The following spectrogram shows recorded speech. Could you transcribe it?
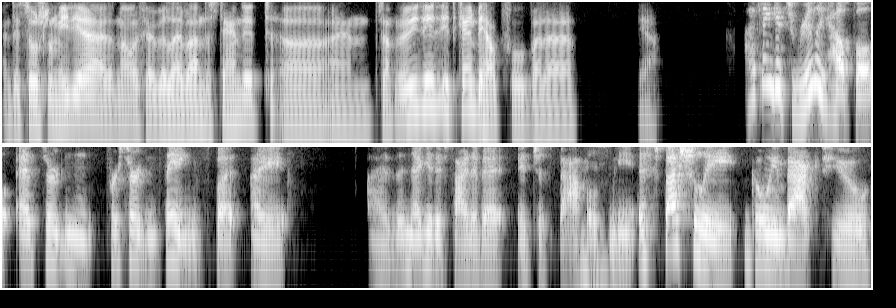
And the social media, I don't know if I will ever understand it. Uh, and some, it, it can be helpful, but uh, yeah. I think it's really helpful at certain for certain things, but I, I the negative side of it, it just baffles mm-hmm. me, especially going back to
